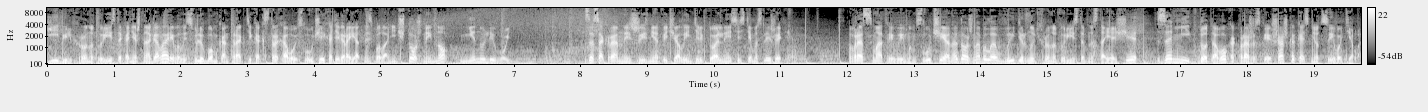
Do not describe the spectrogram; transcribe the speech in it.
Гибель хронотуриста, конечно, оговаривалась в любом контракте как страховой случай, хотя вероятность была ничтожной, но не нулевой. За сохранность жизни отвечала интеллектуальная система слежения. В рассматриваемом случае она должна была выдернуть хронотуриста в настоящее за миг до того, как вражеская шашка коснется его тела.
